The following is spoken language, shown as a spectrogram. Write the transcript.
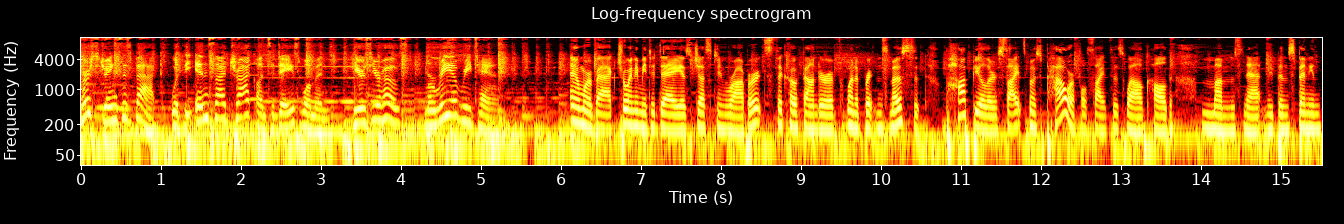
Her Strings is back with the inside track on today's woman. Here's your host, Maria Retan. And we're back. Joining me today is Justine Roberts, the co-founder of one of Britain's most popular sites, most powerful sites as well, called Mumsnet. We've been spending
